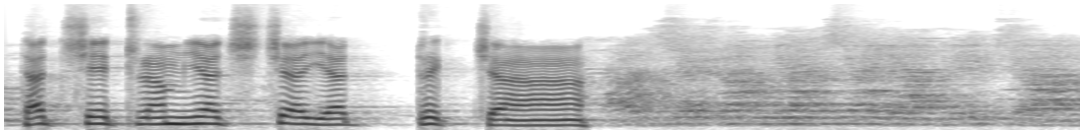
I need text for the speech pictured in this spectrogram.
Tatchetram yachcha yadrikcha.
